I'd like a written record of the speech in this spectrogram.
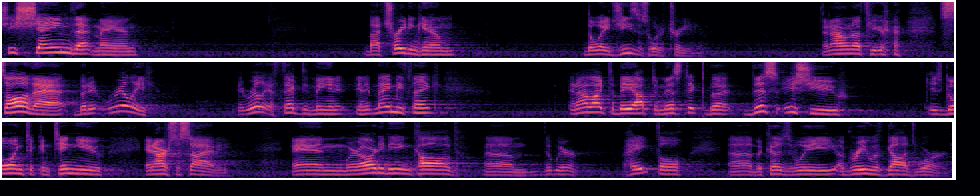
she shamed that man by treating him the way Jesus would have treated him. And I don't know if you saw that, but it really, it really affected me, and it, and it made me think. And I like to be optimistic, but this issue is going to continue in our society, and we're already being called um, that we're hateful uh, because we agree with God's word.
